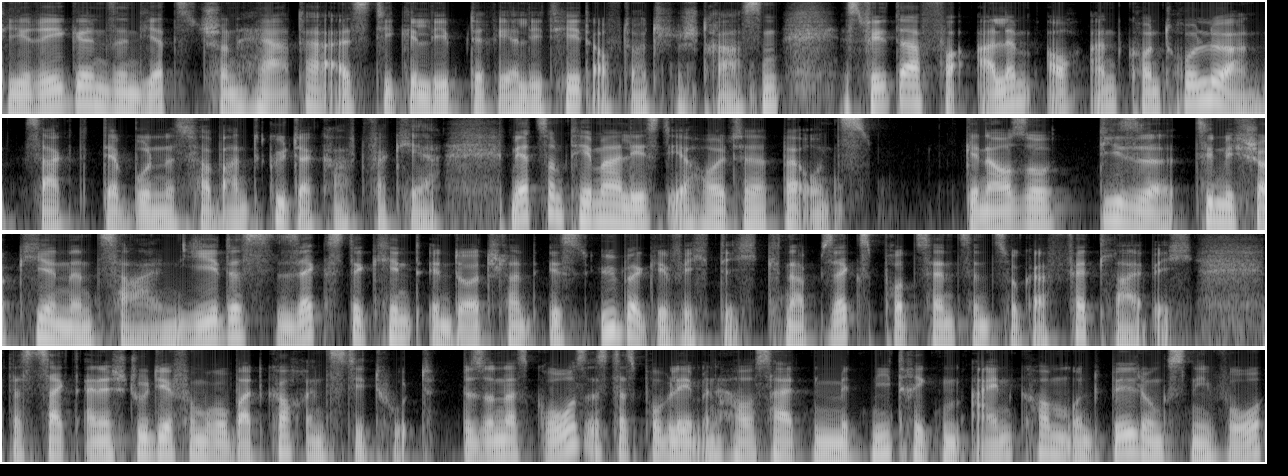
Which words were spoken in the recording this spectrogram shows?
die Regeln sind jetzt schon härter als die gelebte Realität auf deutschen Straßen. Es fehlt da vor allem auch an Kontrolleuren, sagt der Bundesverband Güterkraftverkehr. Mehr zum Thema lest ihr heute bei uns. Genauso diese ziemlich schockierenden Zahlen. Jedes sechste Kind in Deutschland ist übergewichtig. Knapp sechs Prozent sind sogar fettleibig. Das zeigt eine Studie vom Robert Koch Institut. Besonders groß ist das Problem in Haushalten mit niedrigem Einkommen und Bildungsniveau.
